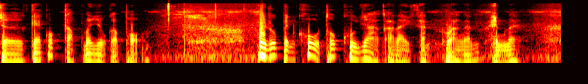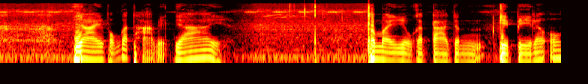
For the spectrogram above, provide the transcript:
เจอ แกก็กลับมาอยู่กับผม ไม่รู้เป็นคู่ทุกข์คู่ยากอะไรกัน ว่างั้นเห็นไหมยายผมก็ถามอีกยายทำไมอยู่กับตาจนกี่ปีแล้ว โอ้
